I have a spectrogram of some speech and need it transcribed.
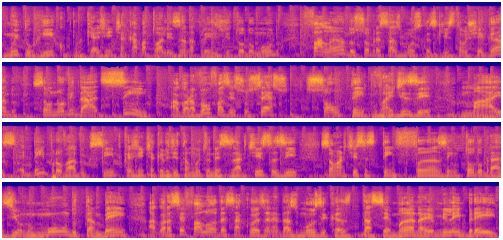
muito rico, porque a gente acaba atualizando a playlist de todo mundo, falando sobre essas músicas que estão chegando. São novidades, sim. Agora, vão fazer sucesso? Só o tempo vai dizer. Mas é bem provável que sim, porque a gente acredita muito nesses artistas e são artistas que têm fãs em todo o Brasil, no mundo também. Agora, você falou dessa coisa, né, das músicas da semana semana, eu me lembrei,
